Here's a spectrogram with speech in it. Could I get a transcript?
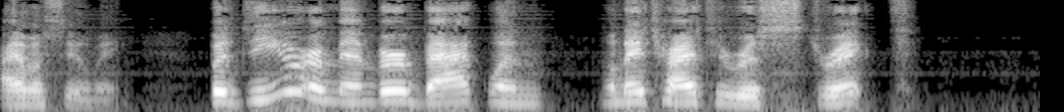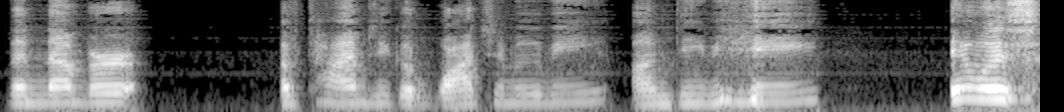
I'm assuming. But do you remember back when when they tried to restrict the number of times you could watch a movie on DVD? It was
